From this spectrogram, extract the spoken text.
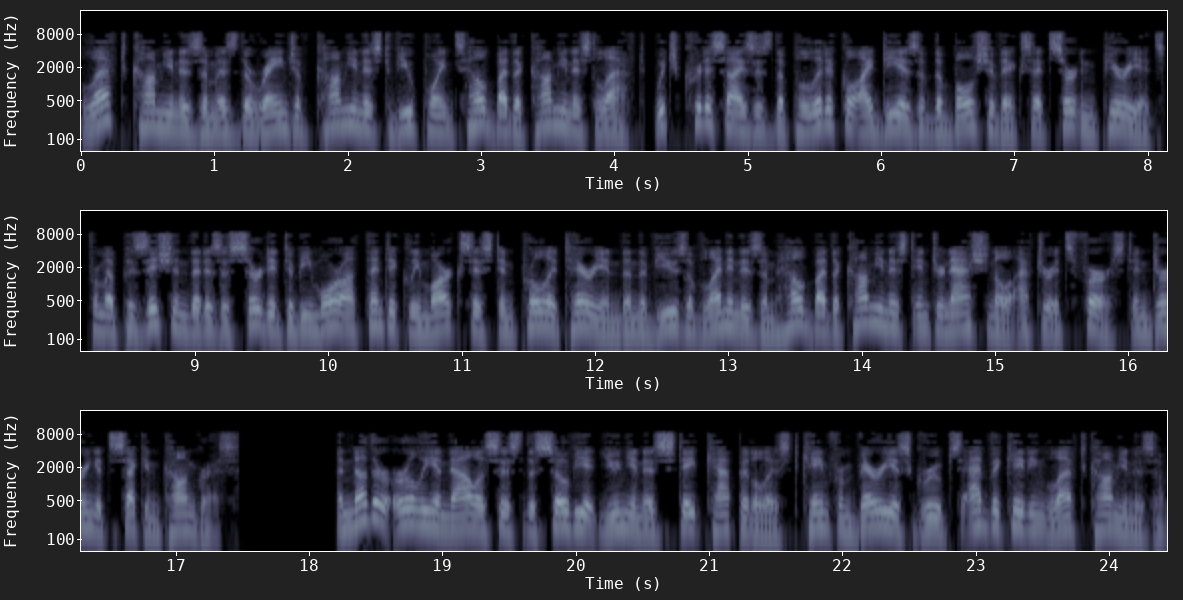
Left communism is the range of communist viewpoints held by the communist left, which criticizes the political ideas of the Bolsheviks at certain periods, from a position that is asserted to be more authentically Marxist and proletarian than the views of Leninism held by the Communist International after its first and during its second Congress. Another early analysis the Soviet Union as state capitalist came from various groups advocating left communism.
